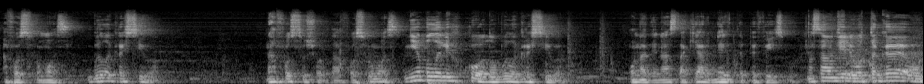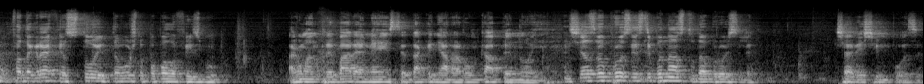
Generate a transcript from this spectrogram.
A fost frumos. Было красиво. N-a fost ușor, dar a fost frumos. Не было легко, но было красиво. Una din asta chiar merită pe Facebook. На самом деле, вот такая вот фотография стоит того, что попала в Facebook. Acum, întrebarea mea este dacă ne-ar arunca pe noi. Сейчас вопрос, если бы нас туда бросили, Ce are și în poză?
